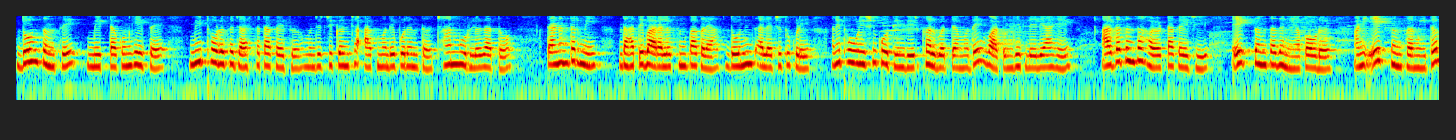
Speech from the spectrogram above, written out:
दोन चमचे मीठ टाकून घ्यायचं आहे मीठ थोडंसं जास्त टाकायचं म्हणजे चिकनच्या आतमध्येपर्यंत छान मुरलं जातं. त्यानंतर मी दहा ते बारा लसूण पाकळ्या दोन इंच आल्याचे तुकडे आणि थोडीशी कोथिंबीर खलबत्त्यामध्ये वाटून घेतलेली आहे. अर्धा चमचा हळद टाकायची एक चमचा धनिया पावडर आणि एक चमचा मी इथं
